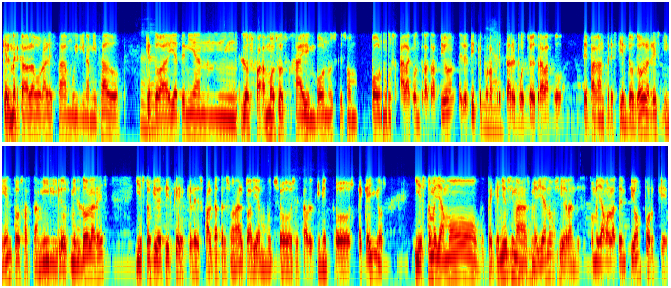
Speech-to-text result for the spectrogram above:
que el mercado laboral estaba muy dinamizado, que todavía tenían mm, los famosos hiring bonus, que son bonus a la contratación, es decir, que por aceptar el puesto de trabajo te pagan 300 dólares, 500, hasta 1.000 y 2.000 dólares, y esto quiere decir que, que, les falta personal todavía en muchos establecimientos pequeños. Y esto me llamó, pequeños y más medianos y grandes, esto me llamó la atención porque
